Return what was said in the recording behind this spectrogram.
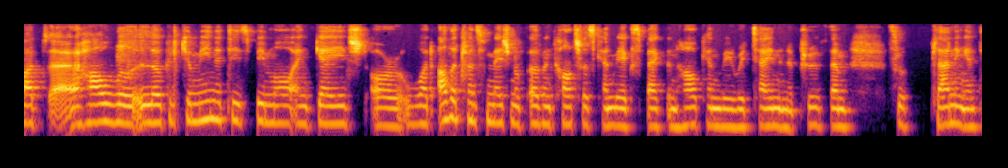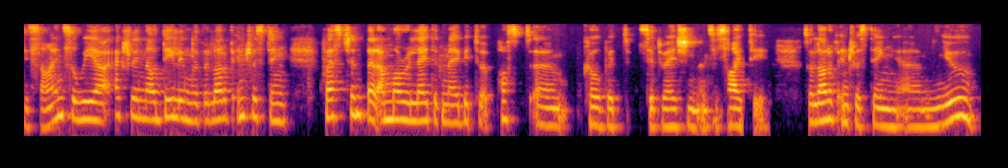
but uh, how will local communities be more engaged or what other transformation of urban cultures can we expect and how can we retain and improve them through planning and design? So we are actually now dealing with a lot of interesting questions that are more related maybe to a post um, covid situation and society. So a lot of interesting um, new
